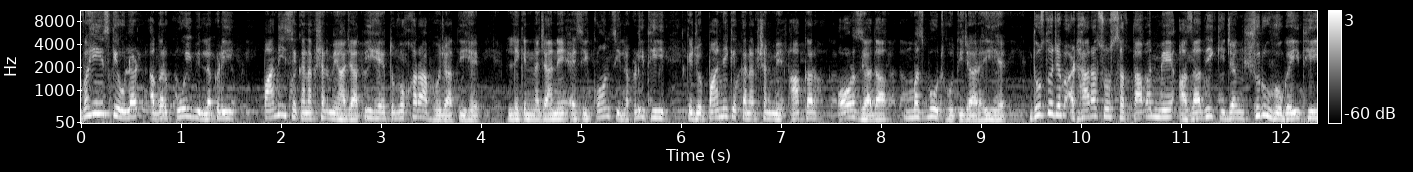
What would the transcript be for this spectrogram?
वहीं इसके उलट अगर कोई भी लकड़ी पानी से कनेक्शन में आ जाती है तो वो खराब हो जाती है। लेकिन न जाने ऐसी कौन सी लकड़ी थी कि जो पानी के कनेक्शन में आकर और ज़्यादा मज़बूत होती जा रही है। दोस्तों, जब अठारह में आज़ादी की जंग शुरू हो गई थी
